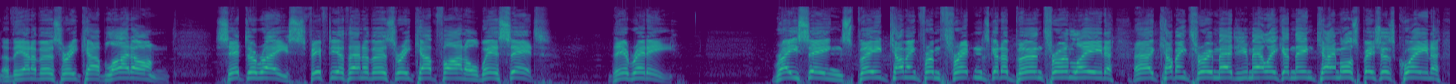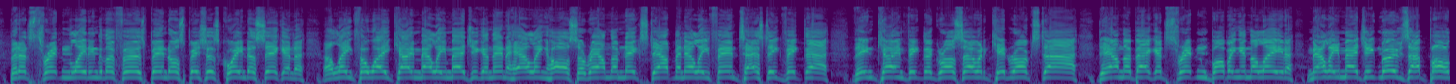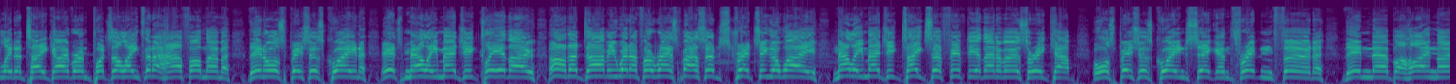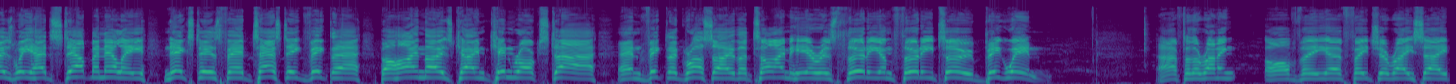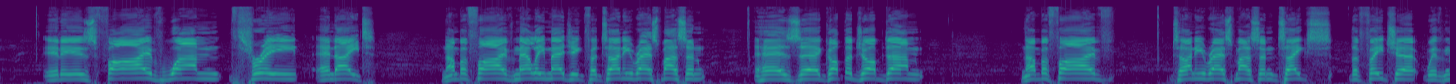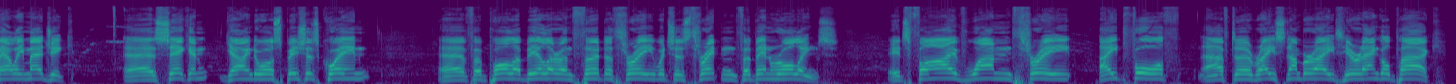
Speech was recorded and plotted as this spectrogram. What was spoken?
of the Anniversary Cup. Light on. Set to race. 50th Anniversary Cup final. We're set. They're ready. Racing, speed coming from Threaten's going to burn through and lead. Uh, coming through Magic Malik and then came Auspicious Queen. But it's Threaten leading to the first bend, Auspicious Queen to second. A length away came Mally Magic and then Howling Hoss. Around them next, out Manelli, Fantastic Victor. Then came Victor Grosso and Kid Rockstar. Down the back, it's Threaten bobbing in the lead. Mally Magic moves up boldly to take over and puts a length and a half on them. Then Auspicious Queen. It's Mally Magic clear though. Oh, the Derby winner for Rasmussen stretching away. Mally Magic takes her 50th anniversary cup. Auspicious Queen second, Threaten third. Then uh, behind those we had Stout Manelli. Next is Fantastic Victor. Behind those came Kid Rockstar and Victor Grosso. The time here is 30 and 32. Big win. After the running of the uh, feature race eight, it is 5, 1, 3, and 8. Number 5, Mally Magic for Tony Rasmussen has uh, got the job done. Number five, Tony Rasmussen takes the feature with Mally Magic. Uh, second, going to Auspicious Queen uh, for Paula Bieler, and third to three, which is Threaten for Ben Rawlings. It's five, one, three, eight, fourth after race number eight here at Angle Park.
